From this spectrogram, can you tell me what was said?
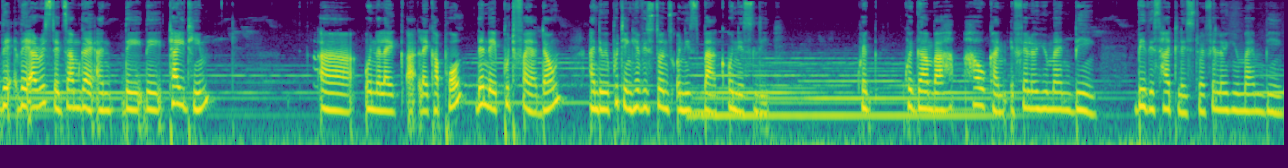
They, they arrested some guy and they, they tied him uh, on a, like uh, like a pole. Then they put fire down and they were putting heavy stones on his back. Honestly, kwegamba, how can a fellow human being be this heartless to a fellow human being?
